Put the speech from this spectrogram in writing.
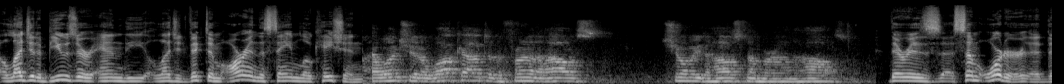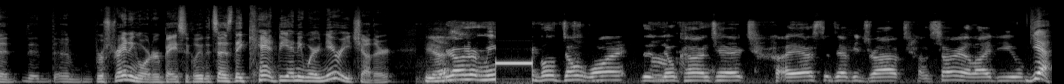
alleged abuser and the alleged victim are in the same location. I want you to walk out to the front of the house, show me the house number on the house. There is uh, some order, uh, the, the, the restraining order basically, that says they can't be anywhere near each other. Yes. Your Honor, me both don't want the no contact. I asked that that be dropped. I'm sorry I lied to you. Yeah,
